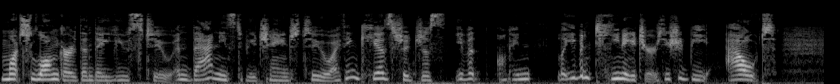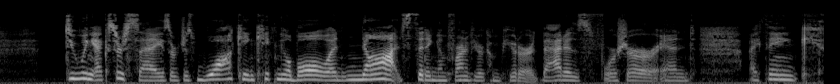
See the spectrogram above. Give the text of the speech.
much longer than they used to, and that needs to be changed too. I think kids should just even okay, like even teenagers, you should be out doing exercise or just walking, kicking a ball, and not sitting in front of your computer. That is for sure, and I think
